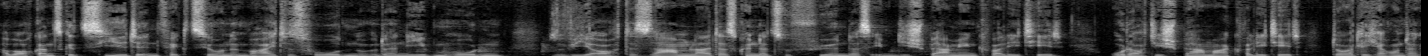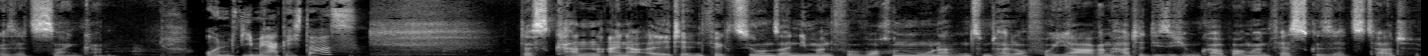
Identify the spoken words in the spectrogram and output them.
Aber auch ganz gezielte Infektionen im Bereich des Hoden oder Nebenhoden sowie auch des Samenleiters können dazu führen, dass eben die Spermienqualität oder auch die Spermaqualität deutlich heruntergesetzt sein kann. Und wie merke ich das? Das kann eine alte Infektion sein, die man vor Wochen, Monaten, zum Teil auch vor Jahren hatte, die sich im Körper irgendwann festgesetzt hat.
